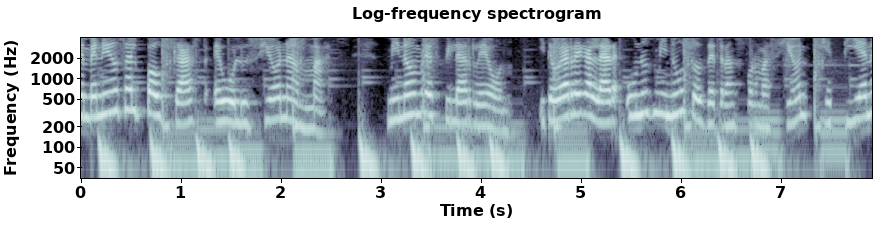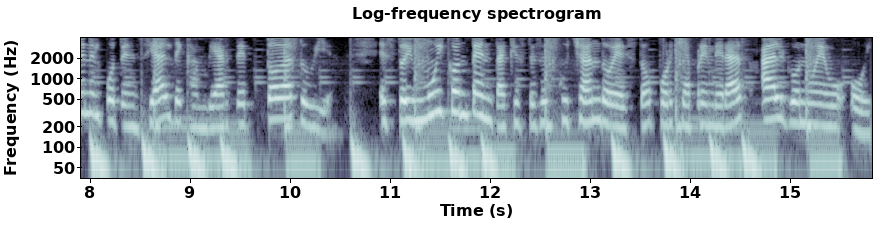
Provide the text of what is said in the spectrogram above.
Bienvenidos al podcast Evoluciona Más. Mi nombre es Pilar León y te voy a regalar unos minutos de transformación que tienen el potencial de cambiarte toda tu vida. Estoy muy contenta que estés escuchando esto porque aprenderás algo nuevo hoy,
